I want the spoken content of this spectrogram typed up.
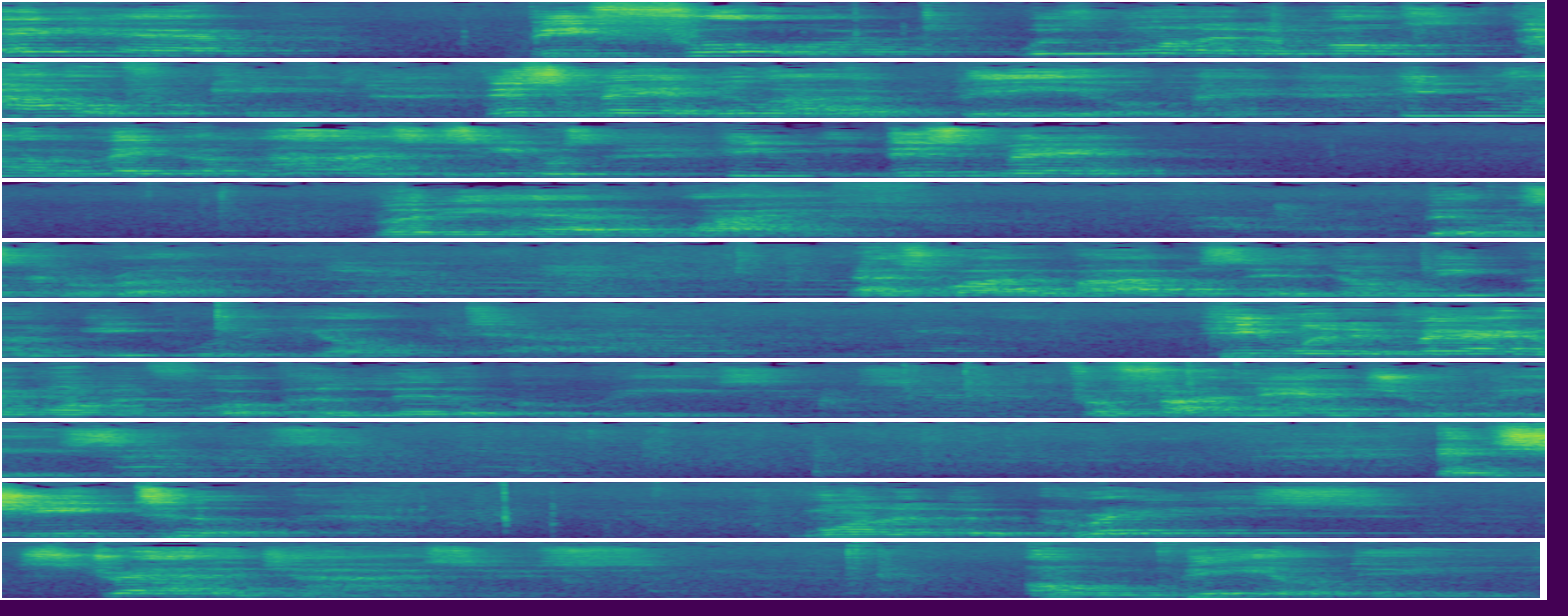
Ahab before was one of the most powerful kings. This man knew how to build, man. He knew how to make alliances. He was he this man, but he had a wife that was corrupt. That's why the Bible says don't be unequally yoked. He went and married a woman for political reasons, for financial reasons. And she took one of the greatest strategizers on building.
